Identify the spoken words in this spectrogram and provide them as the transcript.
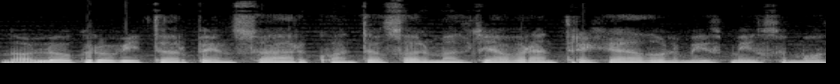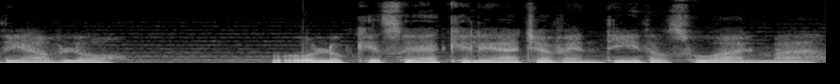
No logro evitar pensar cuántas almas ya habrá entregado el mismísimo diablo, o lo que sea que le haya vendido su alma.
